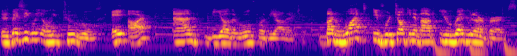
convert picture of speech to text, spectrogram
there's basically only two rules, AR and the other rule for the other two. But what if we're talking about irregular verbs?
